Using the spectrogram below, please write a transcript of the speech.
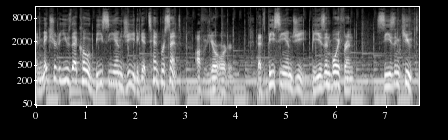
and make sure to use that code BCMG to get 10% off of your order. That's BCMG. B is in boyfriend, C is in cute,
